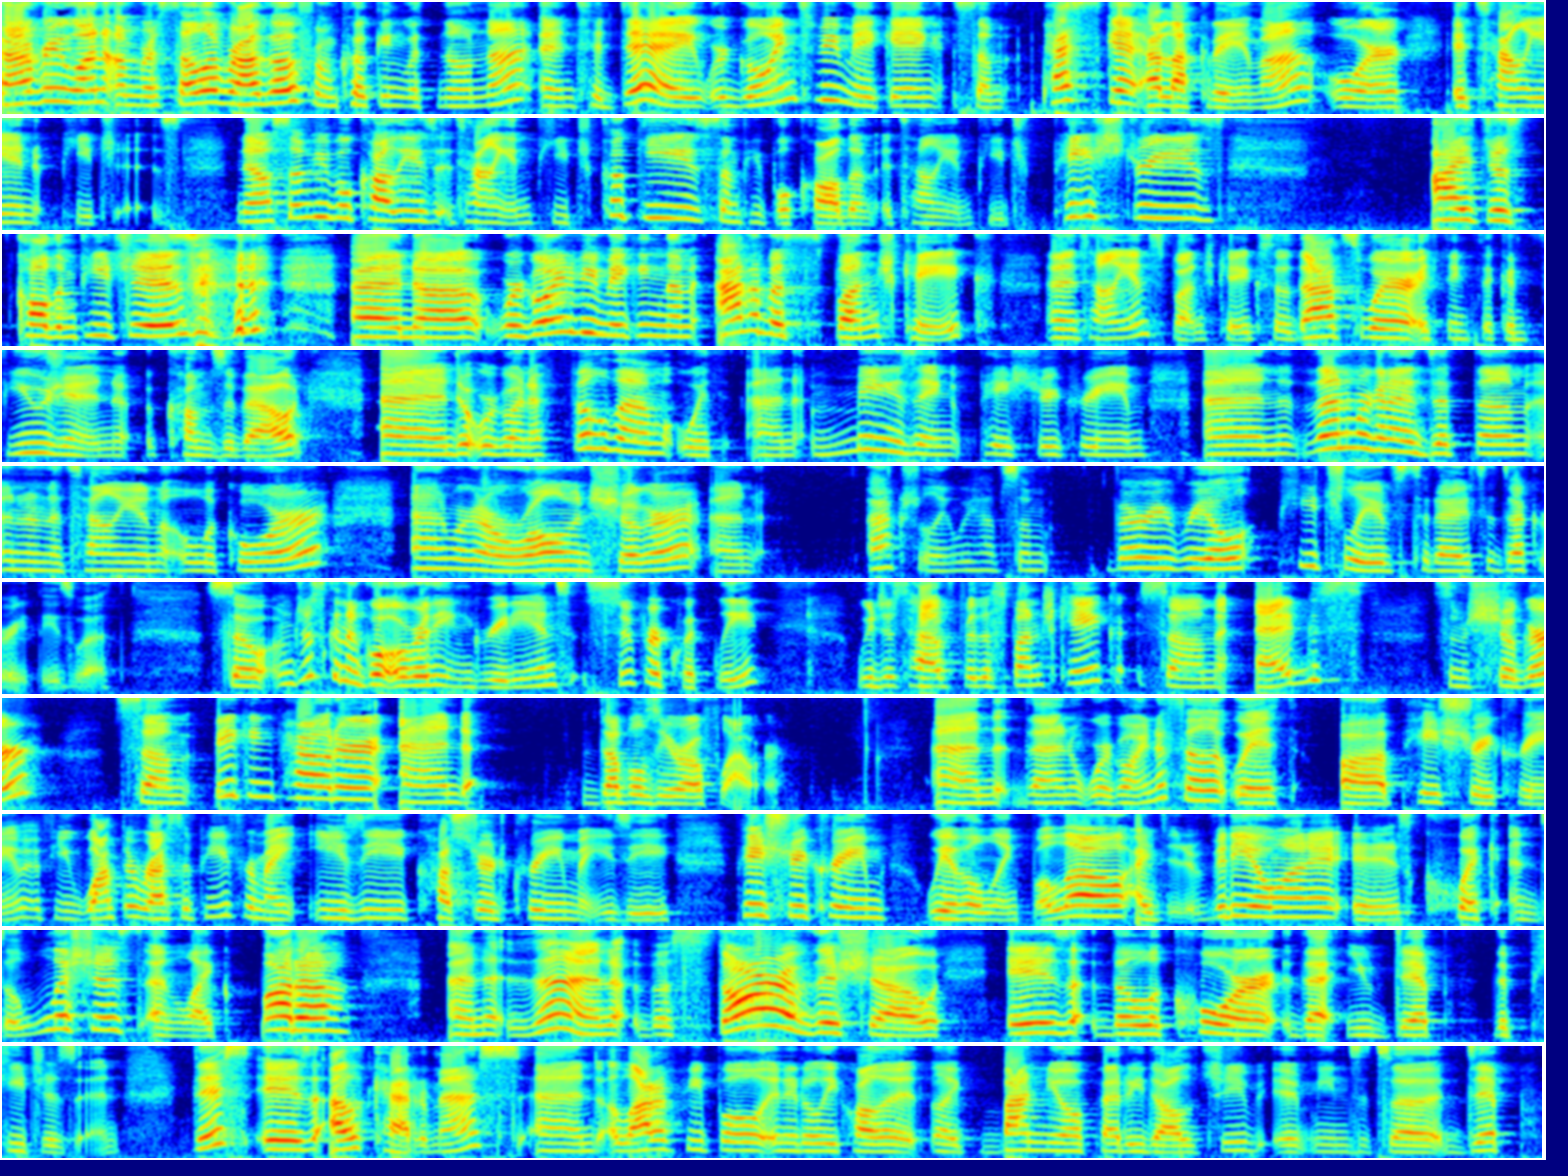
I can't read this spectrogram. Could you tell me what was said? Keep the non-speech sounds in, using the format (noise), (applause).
Ciao everyone, I'm Rossella Rago from Cooking with Nonna, and today we're going to be making some pesche alla crema, or Italian peaches. Now, some people call these Italian peach cookies, some people call them Italian peach pastries. I just call them peaches, (laughs) and uh, we're going to be making them out of a sponge cake, an Italian sponge cake, so that's where I think the confusion comes about and we're going to fill them with an amazing pastry cream and then we're going to dip them in an Italian liqueur and we're going to roll them in sugar and actually we have some very real peach leaves today to decorate these with. So I'm just going to go over the ingredients super quickly. We just have for the sponge cake some eggs, some sugar, some baking powder, and double zero flour. And then we're going to fill it with uh, pastry cream. If you want the recipe for my easy custard cream, my easy pastry cream, we have a link below. I did a video on it. It is quick and delicious and like butter. And then the star of this show is the liqueur that you dip the peaches in. This is alkermes, and a lot of people in Italy call it like bagno per i dolci. It means it's a dip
